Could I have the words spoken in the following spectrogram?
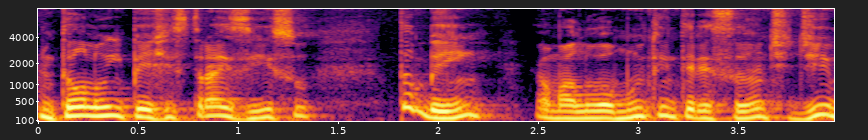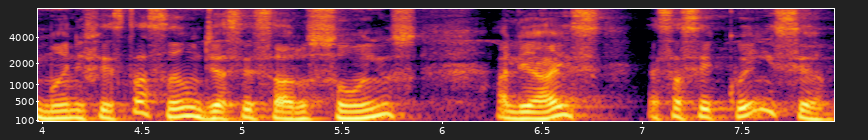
Então a lua em peixes traz isso. Também é uma lua muito interessante de manifestação, de acessar os sonhos. Aliás, essa sequência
